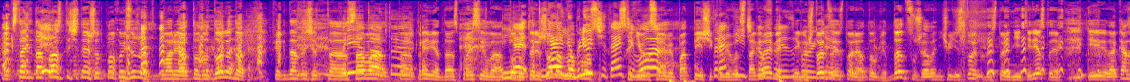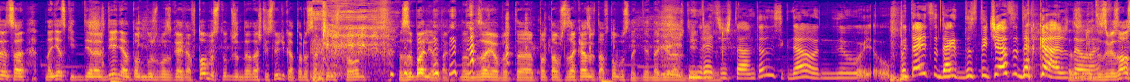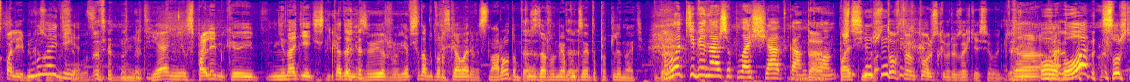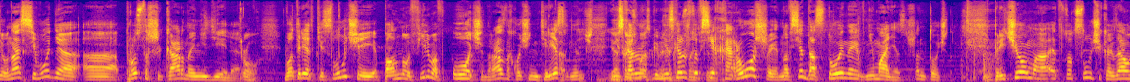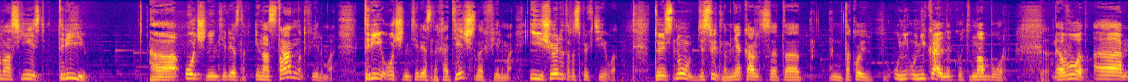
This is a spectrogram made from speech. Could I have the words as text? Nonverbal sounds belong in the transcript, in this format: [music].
А, кстати, там просто ты читаешь вот плохой сюжет, говорю Антону Долину, когда, значит, э, сова, Антон. э, привет, да, спросила Антону, Я- ты решил я там люблю вопрос читать с его своими подписчиками в страничку в Инстаграме? Я говорю, что это за история? Антон говорит, да, слушай, она ничего не стоит, эта история неинтересная. И, оказывается, на детский день рождения Антон нужно было заказать автобус, тут же нашлись люди, которые сообщили, что он заболел, так назовем это, потому что заказывают автобус на день, на день Мне рождения. нравится, что Антон всегда он, ну, пытается до- достучаться до каждого. Завязалась полемика. Молодец. Нет, я не, с полемикой не надейтесь, никогда не завяжу. Я всегда буду разговаривать с народом, Да, пусть даже он меня да. будет за это проклинать. Да. Вот тебе наша площадка, Да. Антон. Спасибо. Что в твоем творческом рюкзаке сегодня? Ого! Слушайте, у нас сегодня а, просто шикарная неделя. Вот редкий случай, полно фильмов, очень разных, очень интересных. Не- скажу, что все хорошие, но все достойные внимания, совершенно точно. Причем а, это тот случай, когда у нас есть три а, очень интересных иностранных фильма, три очень интересных отечественных фильма и еще ретроспектива. То есть, ну, действительно, мне кажется, это такой уни- уникальный какой-то набор. Вот. а,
